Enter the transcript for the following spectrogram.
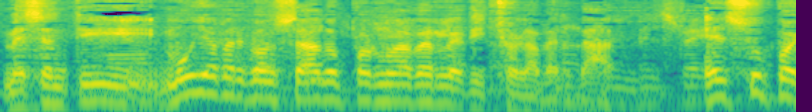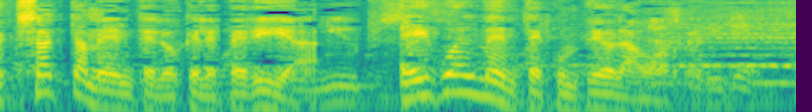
Me sentí muy avergonzado por no haberle dicho la verdad. Él supo exactamente lo que le pedía e igualmente cumplió la orden.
